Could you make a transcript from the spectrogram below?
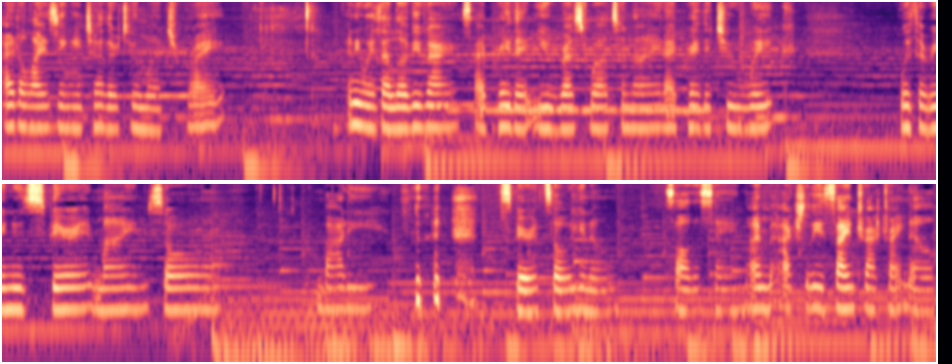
idolizing each other too much, right? Anyways, I love you guys. I pray that you rest well tonight. I pray that you wake with a renewed spirit, mind, soul, body, spirit, soul, you know, it's all the same. I'm actually sidetracked right now.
